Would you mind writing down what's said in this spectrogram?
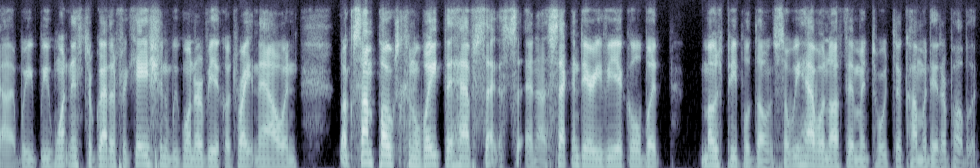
Uh, we we want instant gratification. We want our vehicles right now. And look, some folks can wait to have se- a secondary vehicle, but most people don't. So we have enough inventory to accommodate our public.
